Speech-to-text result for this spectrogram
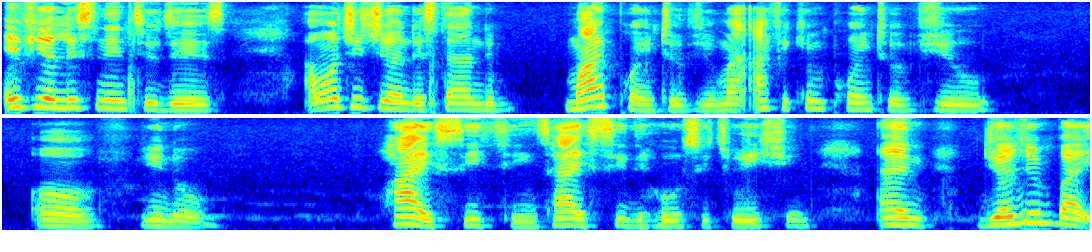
if you're listening to this, I want you to understand the, my point of view, my African point of view of, you know, how I see things, how I see the whole situation. And judging by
